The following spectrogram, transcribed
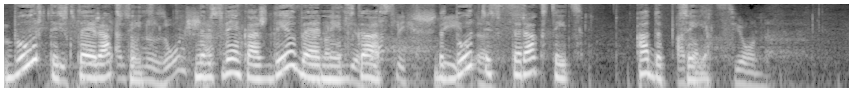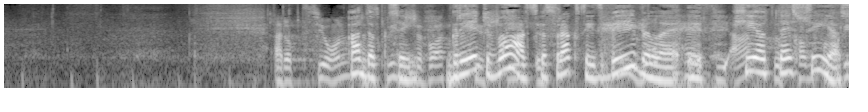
Burtiski te ir rakstīts, nevis vienkārši dievbērnības gars, bet burtiski te rakstīts adopcija. Adopcija. Grieķu vārds, kas rakstīts Bībelē, ir hiotesijas.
